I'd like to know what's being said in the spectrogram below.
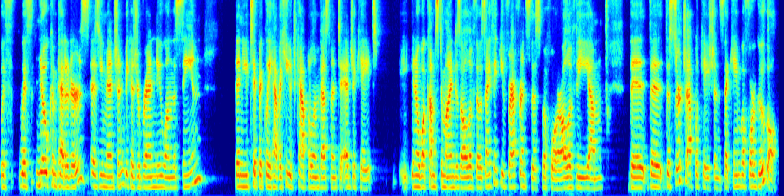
with with no competitors, as you mentioned, because you're brand new on the scene. Then you typically have a huge capital investment to educate. You know what comes to mind is all of those. I think you've referenced this before. All of the um, the the the search applications that came before Google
